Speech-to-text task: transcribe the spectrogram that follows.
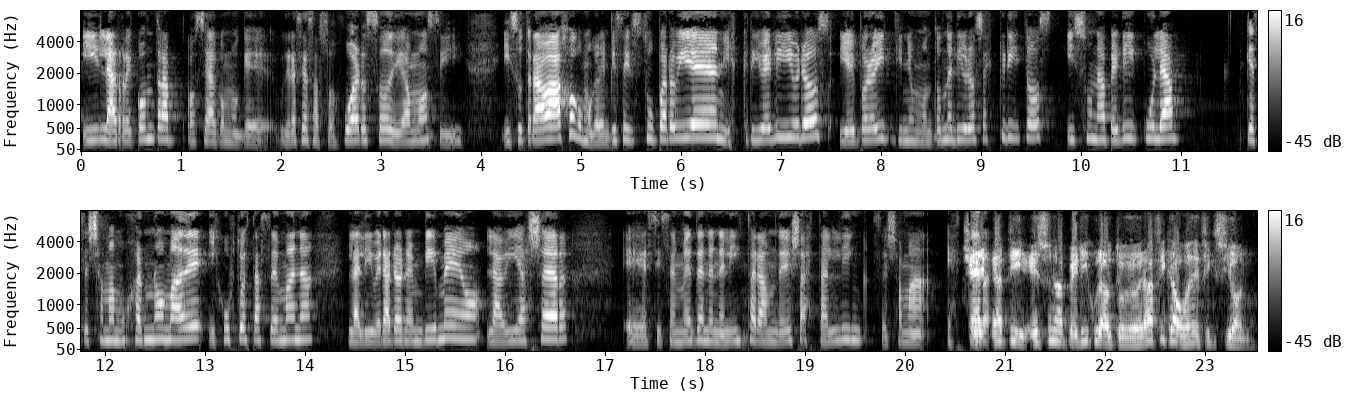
y la recontra, o sea, como que gracias a su esfuerzo, digamos, y, y su trabajo, como que le empieza a ir súper bien y escribe libros y hoy por hoy tiene un montón de libros escritos, hizo una película que se llama Mujer Nómade y justo esta semana la liberaron en Vimeo, la vi ayer. Eh, si se meten en el Instagram de ella está el link, se llama Che, Esther. Nati, ¿es una película autobiográfica o es de ficción?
